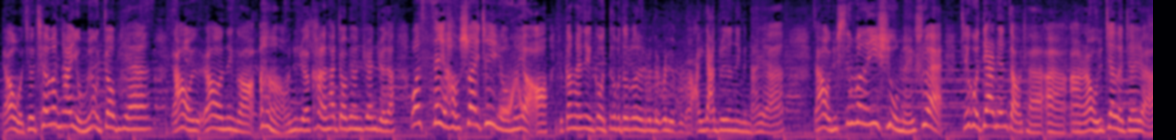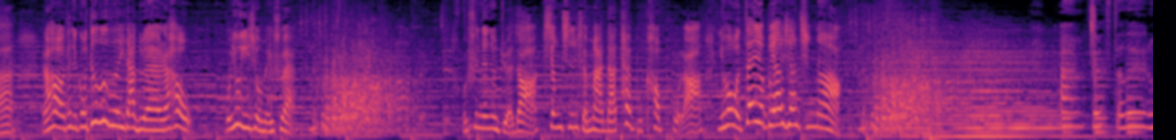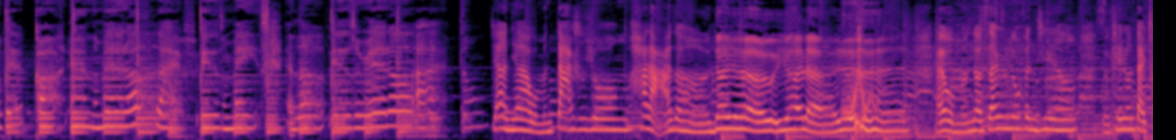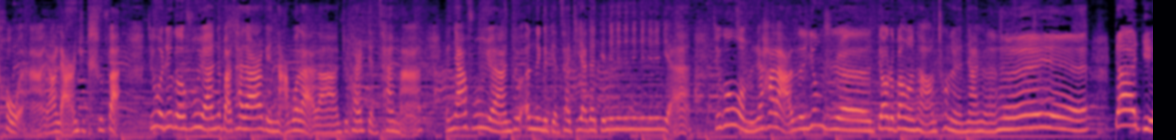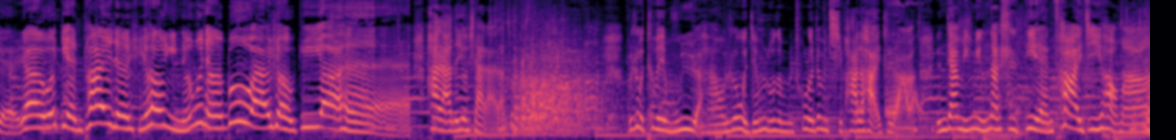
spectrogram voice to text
然后我就先问他有没有照片，然后，然后那个 我就觉得看了他照片，居然觉得哇塞，好帅气，有没有？就刚才那个跟我嘚啵嘚啵嘚啵嘚啵啊一大堆的那个男人，然后我就兴奋了一宿没睡，结果第二天早晨啊啊，然后我就见了真人，然后他就给我嘚嘚嘚一大堆，然后我又一宿没睡。我瞬间就觉得相亲神马的太不靠谱了，以后我再也不要相亲了。前两天啊，我们大师兄哈喇子，大家好，我是哈喇子，还有我们的三师兄愤青，有天生带臭的啊，然后俩人去吃饭。结果这个服务员就把菜单给拿过来了，就开始点菜嘛。人家服务员就摁那个点菜机啊，在点点点点点点点点点。结果我们这哈喇子硬是叼着棒棒糖，冲着人家说：“嘿，大姐呀，我点菜的时候你能不能不玩手机呀？”嘿，哈喇子又下来了。不是我特别无语哈，我说我节目组怎么出了这么奇葩的孩子啊？人家明明那是点菜机好吗？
